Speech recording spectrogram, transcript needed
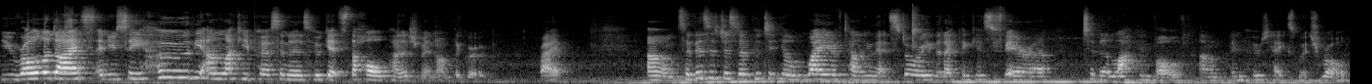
You roll a dice and you see who the unlucky person is who gets the whole punishment of the group, right? Um, so this is just a particular way of telling that story that I think is fairer to the luck involved um, in who takes which role.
